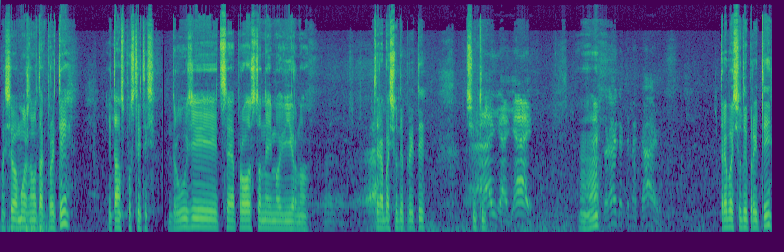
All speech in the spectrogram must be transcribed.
Ось можна отак пройти і там спуститись. Друзі, це просто неймовірно. Треба сюди прийти. Сюди. Ага. Треба сюди прийти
